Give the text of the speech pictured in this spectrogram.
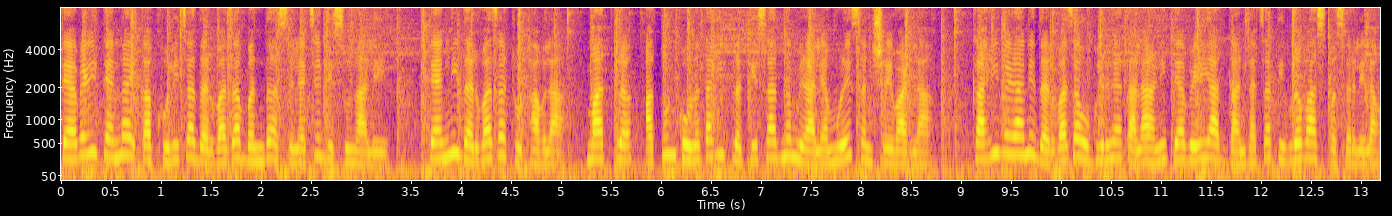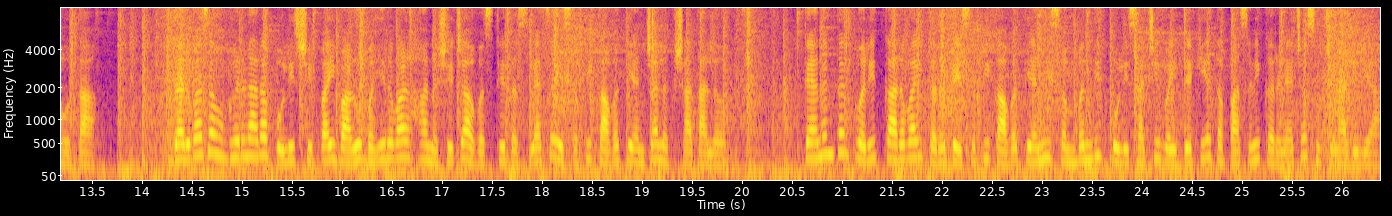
त्यावेळी त्यांना एका खोलीचा दरवाजा बंद असल्याचे दिसून आले. त्यांनी दरवाजा ठोठावला. मात्र आतून कोणताही प्रतिसाद न मिळाल्यामुळे संशय वाढला. काही वेळाने दरवाजा उघडण्यात आला आणि त्यावेळी आत गांजाचा तीव्र वास पसरलेला होता. दरवाजा उघडणारा पोलीस शिपाई बाळू बहिरवाळ हा नशेच्या अवस्थेत असल्याचं एसपी कावत यांच्या लक्षात आलं. त्यानंतर त्वरित कारवाई करत एसपी कावत यांनी संबंधित पोलिसाची वैद्यकीय तपासणी करण्याच्या सूचना दिल्या.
